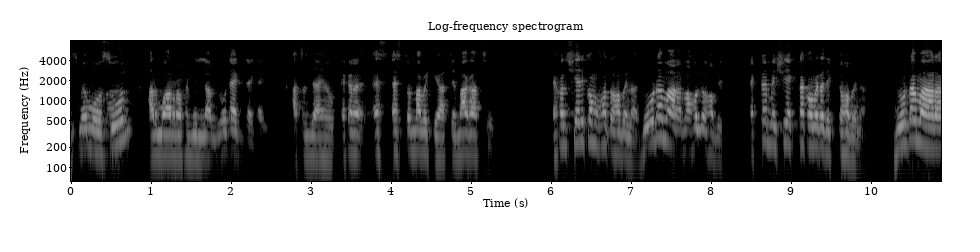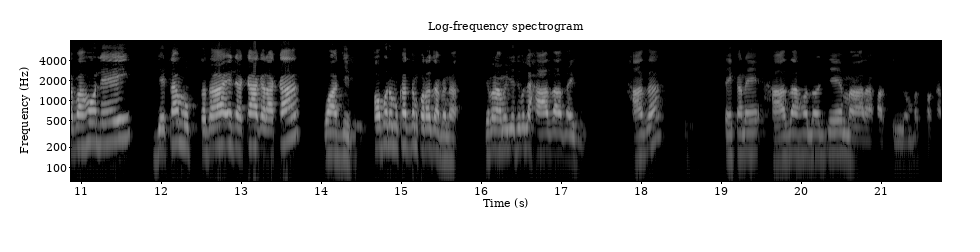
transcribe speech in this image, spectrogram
ইসমে মৌসুল আর মুআররফে বিল্লাহ দুটো এক জায়গায়। আচ্ছা যাই হোক, এখানে এস্তর ভাবে কি আছে? বাঘ আছে। এখন সেরকম হতে হবে না। দুটা মারাবা হলে হবে। একটা বেশি, একটা কম এটা দেখতে হবে না। দুটা মারাবা হলেই যেটা মুক্তদা, এটাকে আগে রাখা ওয়াজিব। খবর মুকদ্দম করা যাবে না। যেমন আমি যদি বলি হাজা জাইদুন হাজা এখানে হাজা হলো যে মারাফার তিন নম্বর প্রকার।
